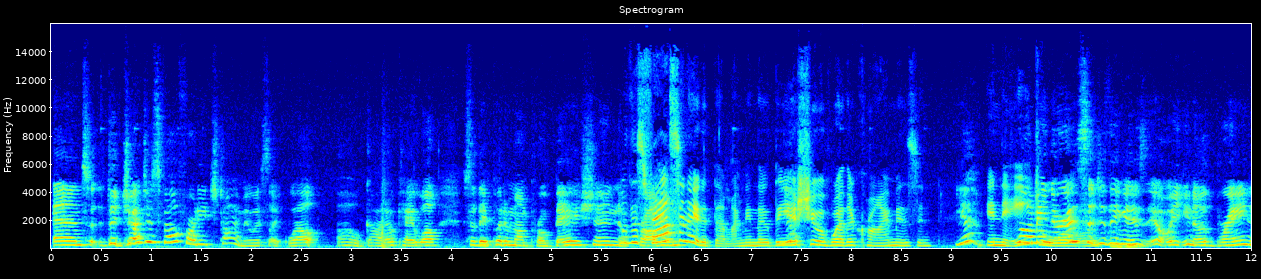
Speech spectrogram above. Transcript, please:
And the judges fell for it each time. It was like, well, oh God, okay, well, so they put him on probation. No well, this problem. fascinated them. I mean, the, the Yeah. issue of whether crime is in, Yeah. innate Well, I mean, there is such a thing mm-hmm. as oh, you know, brain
